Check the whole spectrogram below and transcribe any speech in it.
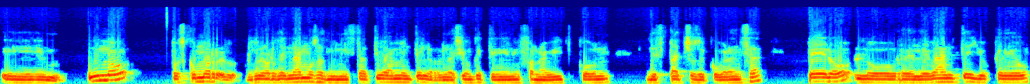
eh, uno, pues cómo reordenamos administrativamente la relación que tenía Infonavit con despachos de cobranza, pero lo relevante yo creo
